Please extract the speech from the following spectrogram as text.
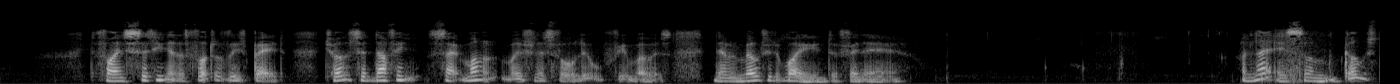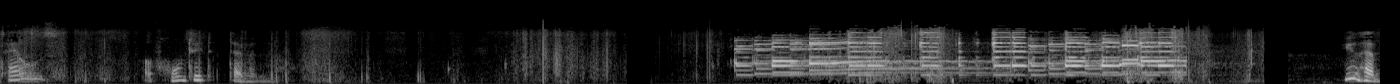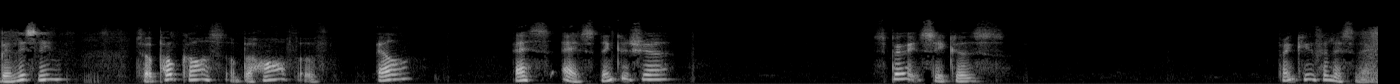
to find sitting at the foot of his bed. Charles said nothing, sat motionless for a little few moments, then melted away into thin air. And that is some ghost tales of haunted Devon. You have been listening to a podcast on behalf of LSS Lincolnshire Spirit Seekers. Thank you for listening.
